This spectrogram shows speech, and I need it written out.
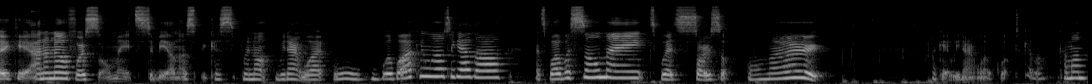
Okay, I don't know if we're soulmates to be honest, because we're not. We don't work. Ooh, we're working well together. That's why we're soulmates. We're so so. Oh no. Okay, we don't work well together. Come on,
